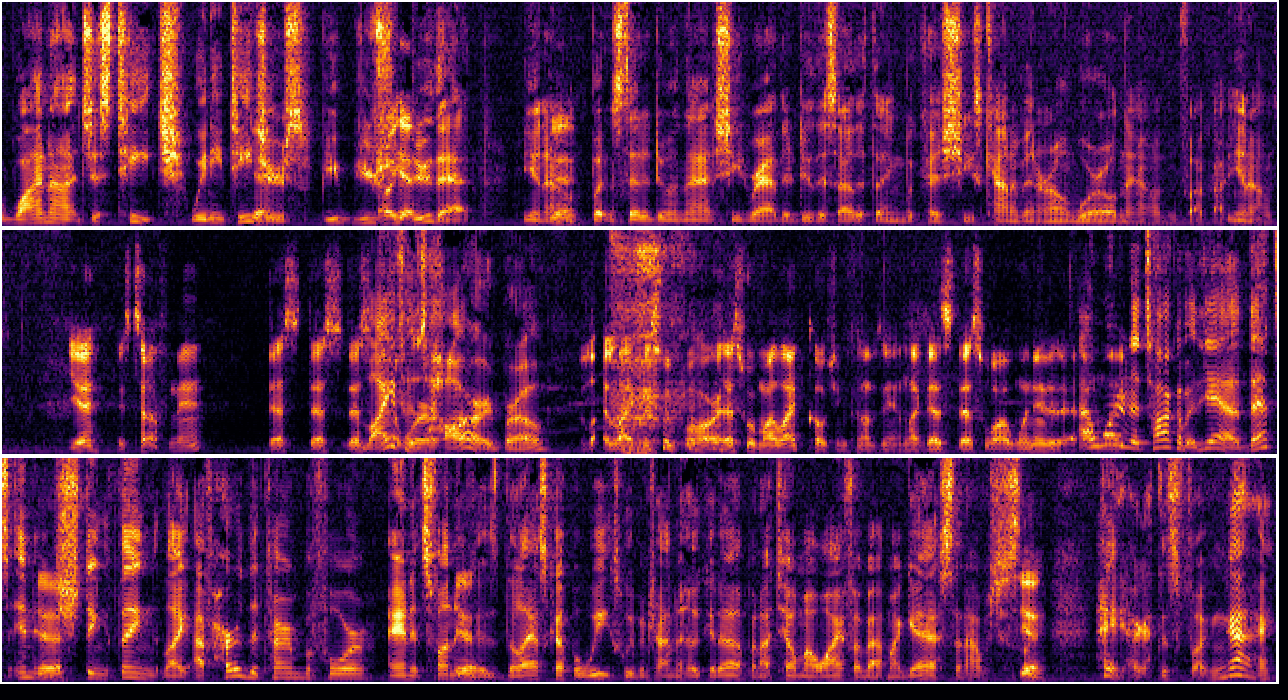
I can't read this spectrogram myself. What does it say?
Why not just teach? We need teachers. You you Oh, should yeah. do that. You know. Yeah. But instead of doing that, she'd rather do this other thing because she's kind of in her own world now, and fuck, you know, yeah, it's tough, man. That's that's that's life is uh, hard, bro. life is super hard. That's where my life coaching comes in. Like that's that's why I went into that. I I'm wanted like, to talk about yeah, that's an Yeah. interesting thing. Like I've heard the term before, and it's funny Yeah. because the last couple of weeks we've been trying to hook it up, and I tell my wife about my guest, and I was just Yeah. like, "Hey, I got this fucking guy.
